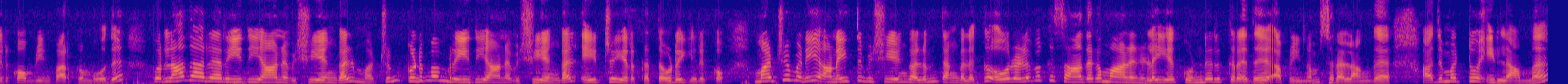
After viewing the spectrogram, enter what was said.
இருக்கும் அப்படின்னு பார்க்கும்போது பொருளாதார ரீதியான விஷயங்கள் மற்றும் குடும்பம் ரீதியான விஷயங்கள் ஏற்ற இறக்கத்தோடு இருக்கும். மற்றபடி அனைத்து விஷயங்களும் தங்களுக்கு ஓரளவுக்கு சாதகமான நிலையை கொண்டிருக்கிறது அப்படின்னும் சொல்லலாங்க. அது மட்டும் இல்லாமல்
